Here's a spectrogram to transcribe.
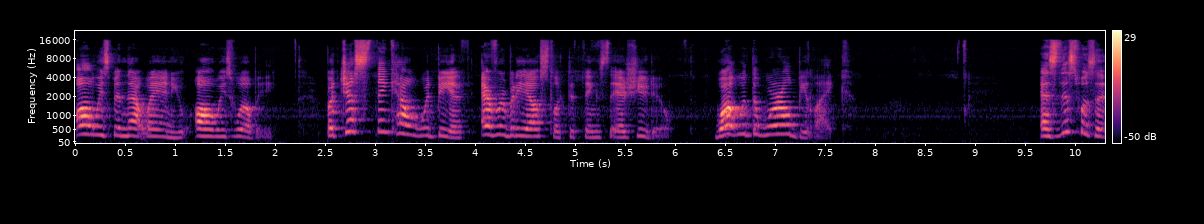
always been that way and you always will be. But just think how it would be if everybody else looked at things as you do. What would the world be like? As this was a,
